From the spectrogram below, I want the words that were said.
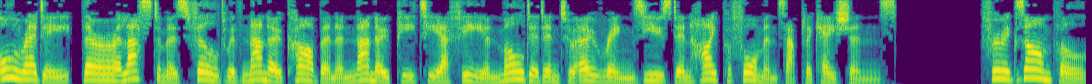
Already, there are elastomers filled with nanocarbon and nano-PTFE and molded into O-rings used in high-performance applications. For example,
